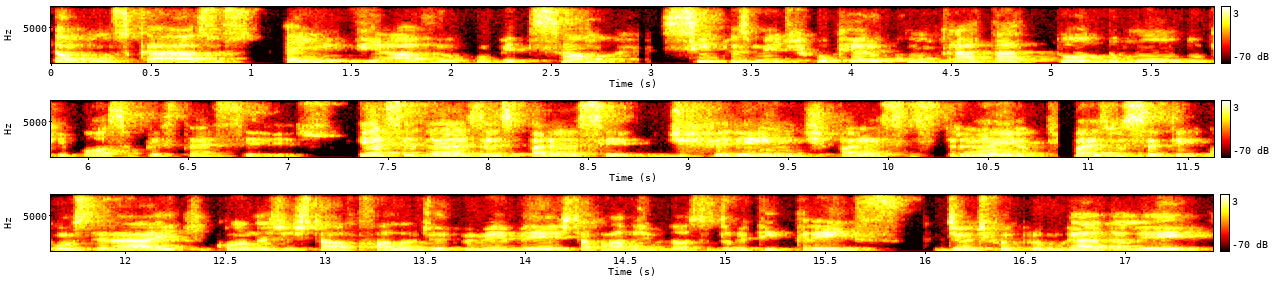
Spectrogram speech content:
em alguns casos é inviável a competição simplesmente porque eu quero contratar todo mundo que possa prestar esse serviço. E essa ideia às vezes parece diferente, parece estranha, mas você tem que considerar aí que quando a gente estava falando de 866, a gente falando de 1993, de onde foi promulgada a lei,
